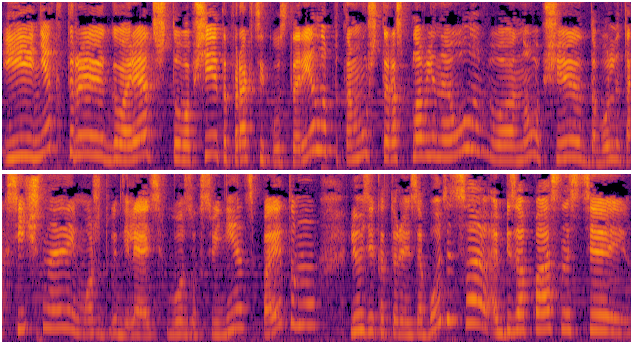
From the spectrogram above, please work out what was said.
И некоторые говорят, что вообще эта практика устарела, потому что расплавленное олово, оно вообще довольно токсичное и может выделять в воздух свинец. Поэтому люди, которые заботятся о безопасности,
